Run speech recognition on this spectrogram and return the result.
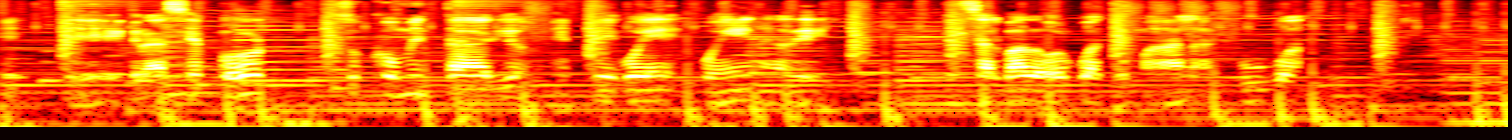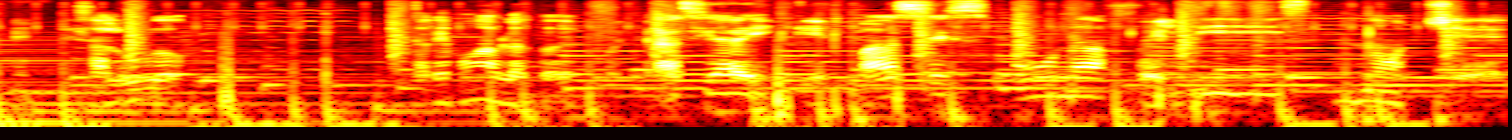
Este, gracias por sus comentarios. Gente buena de El Salvador, Guatemala, Cuba. Este, saludo estaremos hablando después. Gracias y que pases una feliz noche.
